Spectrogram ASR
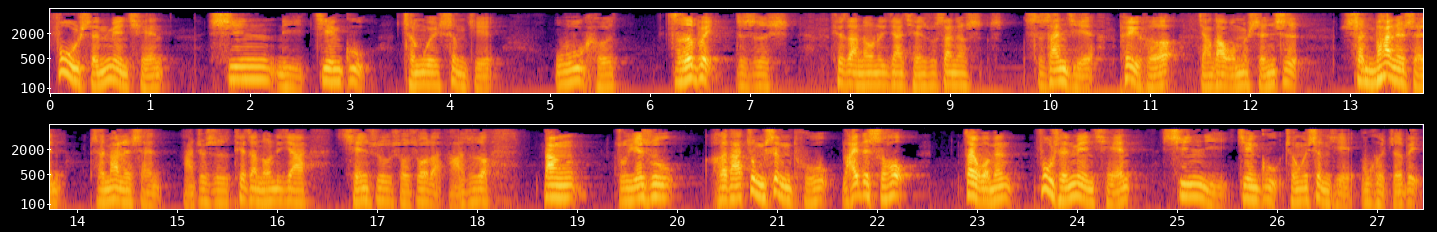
父神面前，心里坚固，成为圣洁，无可责备。”这是帖撒罗尼迦前书三章十十三节，配合。讲到我们神是审判的神，审判的神啊，就是《天上罗尼迦前书》所说的啊，是说，当主耶稣和他众圣徒来的时候，在我们父神面前，心里坚固，成为圣洁，无可责备。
